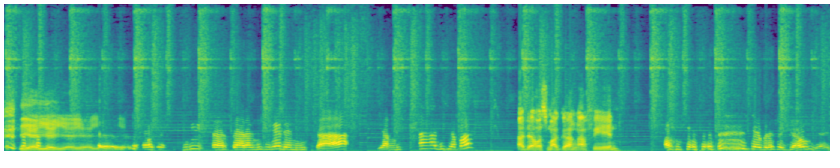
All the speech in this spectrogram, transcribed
Iya, iya, iya, iya, iya. iya. Jadi eh, sekarang di sini ada Nisa Yang Nisa di siapa? Ada host magang Avin. kayak berasa jauh ya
